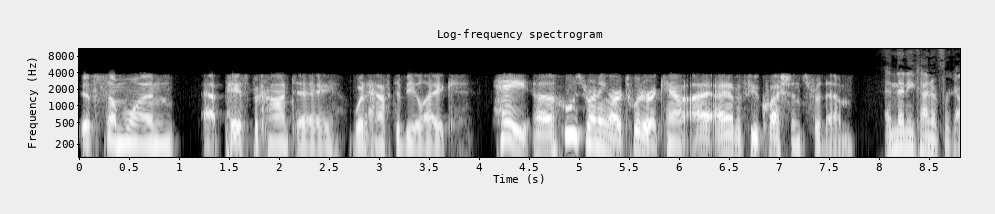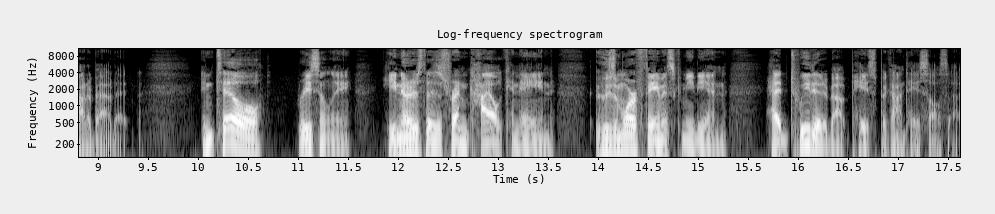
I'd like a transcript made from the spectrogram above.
if someone at Pace Picante would have to be like, hey, uh, who's running our Twitter account? I, I have a few questions for them. And then he kind of forgot about it. Until recently, he noticed that his friend Kyle Kinane, who's a more famous comedian, had tweeted about Pace Picante salsa.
